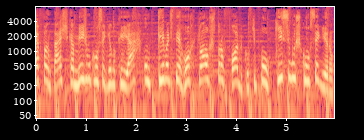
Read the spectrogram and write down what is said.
é fantástica mesmo conseguindo criar um clima de terror claustrofóbico que pouquíssimos conseguiram.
